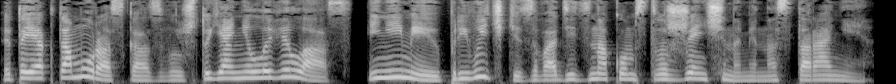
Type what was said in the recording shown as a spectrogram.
Это я к тому рассказываю, что я не ловелас и не имею привычки заводить знакомства с женщинами на стороне.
